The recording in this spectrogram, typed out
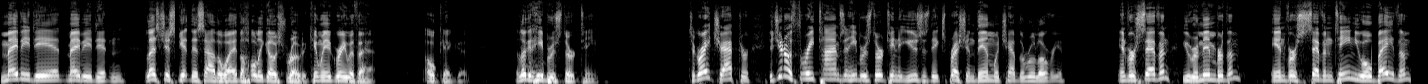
maybe he did, maybe he didn't. Let's just get this out of the way. The Holy Ghost wrote it. Can we agree with that? Okay, good. Look at Hebrews 13. It's a great chapter. Did you know three times in Hebrews 13 it uses the expression, them which have the rule over you? In verse 7, you remember them. In verse 17, you obey them.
